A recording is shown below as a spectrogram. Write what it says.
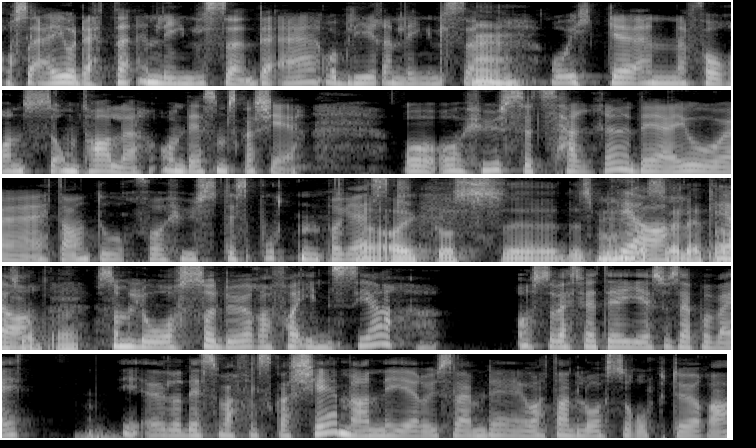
Og så er jo dette en lignelse. Det er og blir en lignelse, og ikke en forhåndsomtale om det som skal skje. Og, og husets herre, det er jo eh, et annet ord for husdespoten på gresk. Ja, Aikos despotas Ja, eller et eller annet ja, sånt. Ja. Som låser døra fra innsida. Og så vet vi at det Jesus er på vei Eller det som i hvert fall skal skje med han i Jerusalem, det er jo at han låser opp døra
